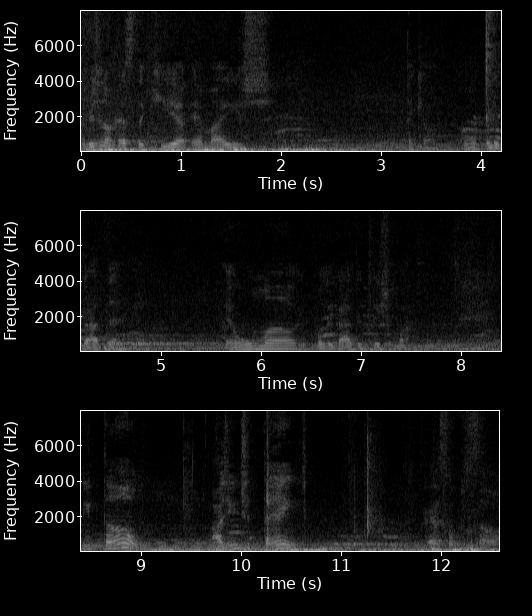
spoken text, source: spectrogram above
A mesma não, essa daqui é, é mais. Aqui, ó. Uma polegada é uma polegada e 3 quartos. Então, a gente tem essa opção.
